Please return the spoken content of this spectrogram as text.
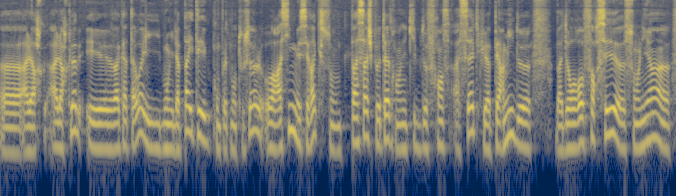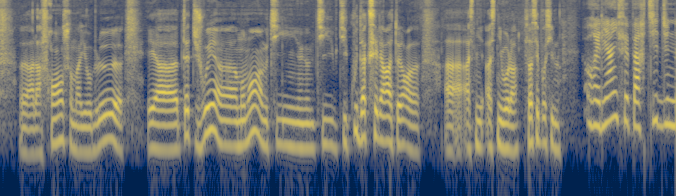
euh, à leur à leur club. Et Vakatawa, il, bon, il n'a pas été complètement tout seul au Racing, mais c'est vrai que son passage peut-être en équipe de France à 7 lui a permis de bah, de renforcer son lien à la France, au maillot bleu, et à peut-être jouer un moment un petit un petit petit coup d'accélérateur à, à ce niveau-là. Ça, c'est possible. Aurélien, il fait partie d'une,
